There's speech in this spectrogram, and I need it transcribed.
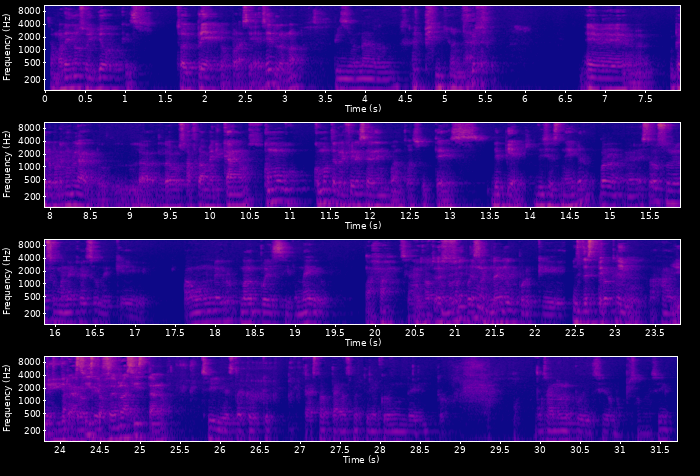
o sea, moreno soy yo, que es- soy prieto, por así decirlo, ¿no? Piñonado, ¿no? Apiñonado. Eh, pero, por ejemplo, la- la- los afroamericanos, ¿cómo, ¿cómo te refieres a él en cuanto a su tez de piel? ¿Dices negro? Bueno, en Estados Unidos se maneja eso de que a un negro no le puedes decir negro. Ajá. O sea, Entonces, no sí puedes decir entendido. porque Es creo que- despectivo. ajá, Y, racista, o sea, es racista, ¿no? Sí, hasta creo que hasta te has metido con un delito. O sea, no le puedes decir a una persona así.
